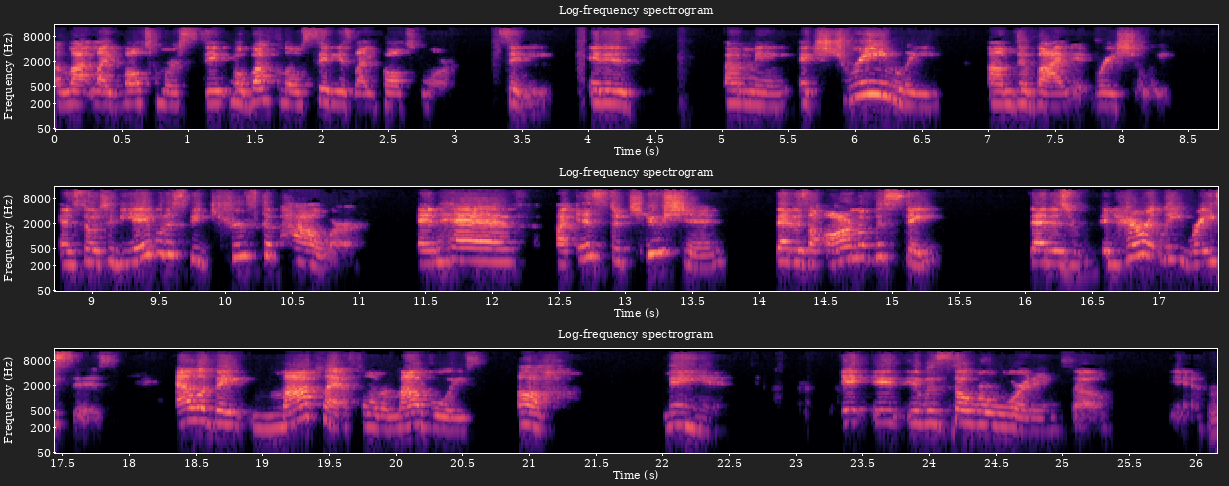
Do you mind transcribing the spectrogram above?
a lot like Baltimore City. Well, Buffalo City is like Baltimore City. It is, I mean, extremely um, divided racially. And so to be able to speak truth to power and have an institution that is an arm of the state that is inherently racist elevate my platform and my voice, oh man, it, it, it was so rewarding. So yeah.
